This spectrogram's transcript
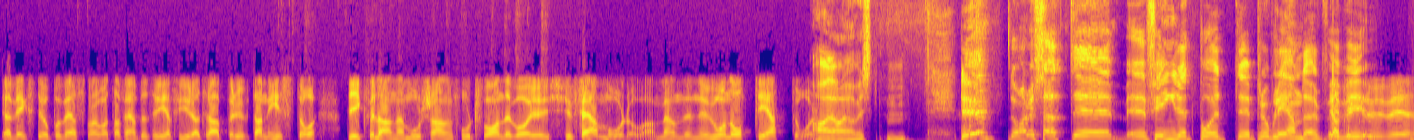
jag växte upp på Västmanlandsgatan 53, fyra trappor utan hiss då. Det gick väl an när morsan fortfarande var ju 25 år då va, men nu är hon 81 år. Ja, ja, ja visst. Mm. Du, då har du satt eh, fingret på ett eh, problem där. Jag tycker du eh,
